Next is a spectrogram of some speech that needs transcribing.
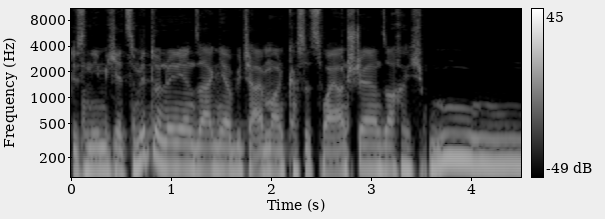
das nehme ich jetzt mit. Und wenn die dann sagen, ja, bitte einmal an Kasse 2 anstellen, dann sage ich, hm,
